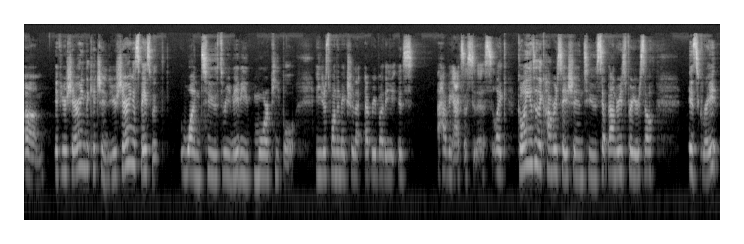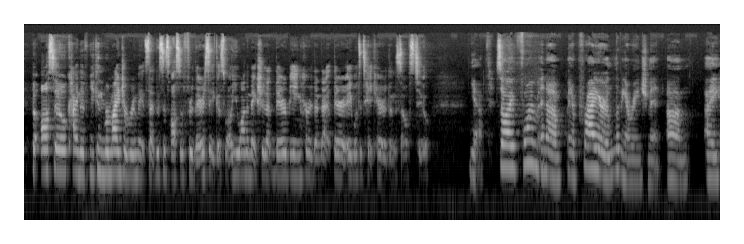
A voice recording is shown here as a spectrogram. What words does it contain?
um, if you're sharing the kitchen you're sharing a space with one two three maybe more people. And you just want to make sure that everybody is having access to this. Like going into the conversation to set boundaries for yourself is great but also kind of you can remind your roommates that this is also for their sake as well you want to make sure that they're being heard and that they're able to take care of themselves too yeah. So I formed in a in a prior living arrangement. Um, I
